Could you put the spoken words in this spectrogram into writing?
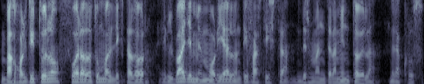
bajo el título Fuera de la tumba del dictador, el Valle Memorial Antifascista, desmantelamiento de la, de la cruz.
